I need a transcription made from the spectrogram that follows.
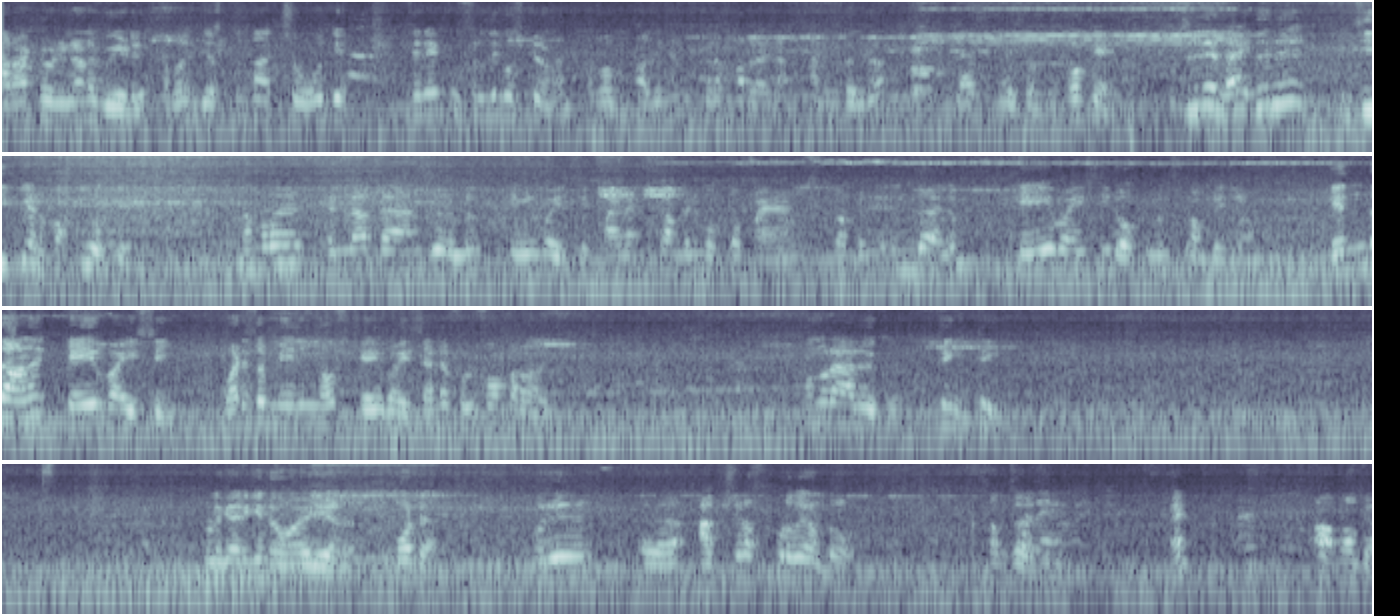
ആറാട്ടുവഴിയിലാണ് വീട്. അപ്പം ജസ്റ്റ് ആ ചോദ്യം. ചെറിയ കുസൃതി ക്വസ്റ്റ്യാണ് അപ്പം അതിന് ഉത്തരം പറയാൻ അൻപത് രൂപ ക്യാഷ് പ്രൈസ് ഉണ്ട്. ഓക്കെ കുസൃതിയല്ല ഇതൊരു ജിക്കാണ് ഫസ്റ്റ് ക്വസ്റ്റ്യൻ നമ്മൾ എല്ലാ ബാങ്കുകളിലും K Y C finance company മൊത്തം ഫൈനാൻസ് കമ്പനി എന്തായാലും K Y C documents complete ചെയ്യണം. എന്താണ് K Y C what is the meaning of K Y C എന്റെ ഫുൾ ഫോം പറഞ്ഞു നമ്മൾ ആലോചിക്കും. തിങ്ക് തിങ്ക് പുള്ളിക്കാരിക്ക് നോ ഐഡിയ ആണ്. പോട്ടെ. ഒരു അക്ഷരസ്ഫുടതയുണ്ടോ സംസാരിക്കുന്നത് ഏഹ് ആ ഓക്കെ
